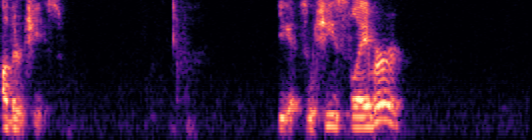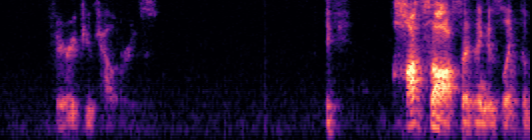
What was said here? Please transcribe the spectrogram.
other cheese. You get some cheese flavor, very few calories. If hot sauce, I think, is like the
